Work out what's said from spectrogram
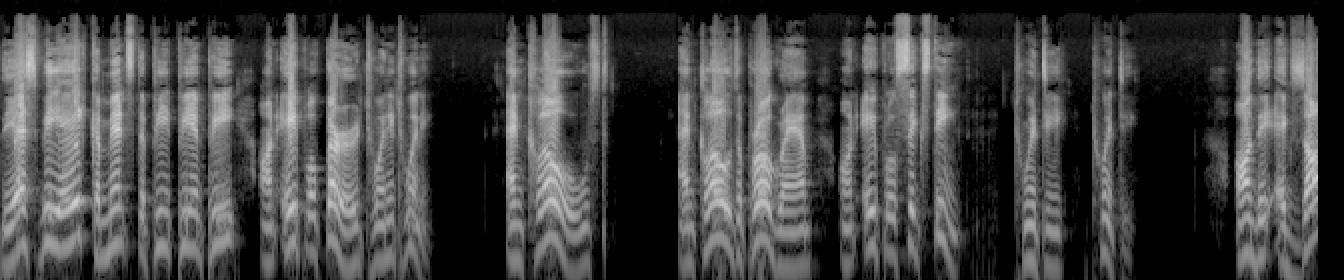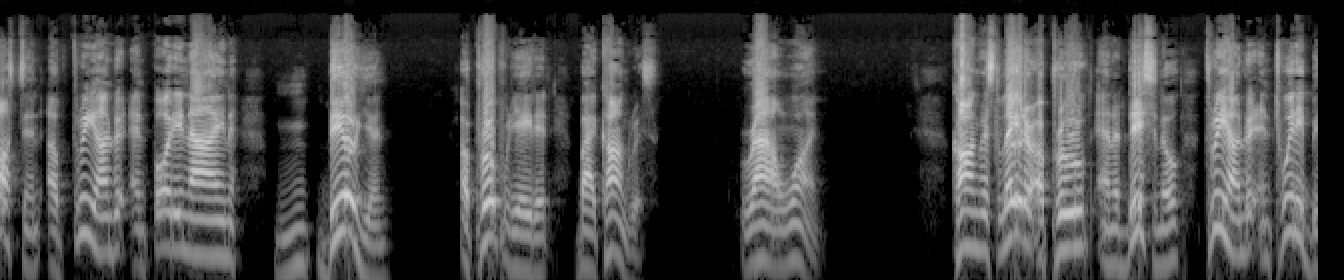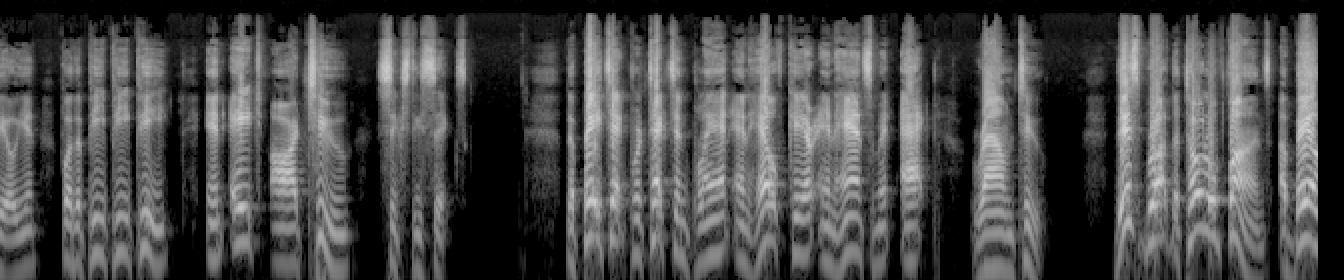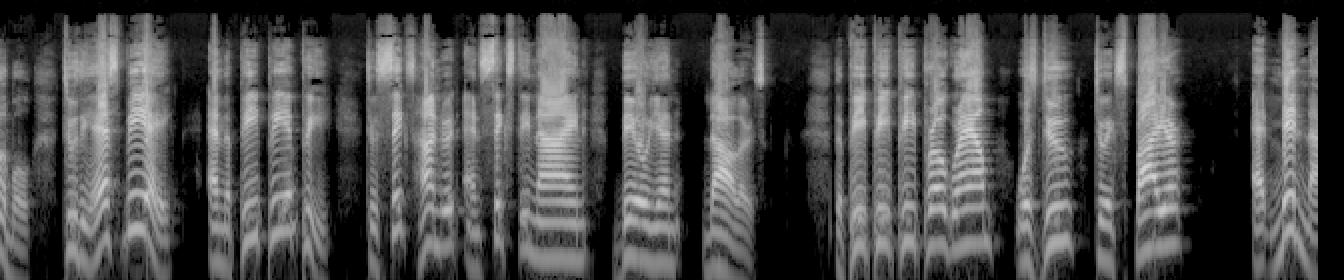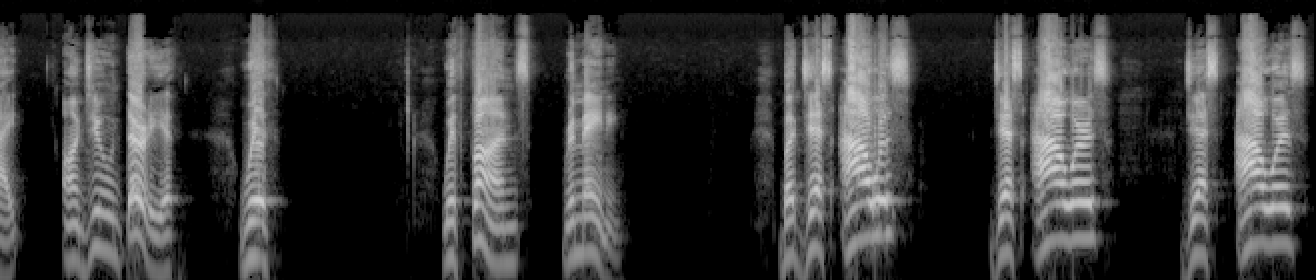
The SBA commenced the PP&P on April 3rd, 2020 and closed and closed the program on April 16th, 2020 on the exhaustion of 349 billion appropriated by Congress. Round 1. Congress later approved an additional 320 billion for the PPP in H.R. 266. The Paycheck Protection Plan and Healthcare Enhancement Act, Round 2. This brought the total funds available to the SBA and the PP&P to $669 billion. The PPP program was due to expire at midnight on June 30th with, with funds remaining. But just hours, just hours, just hours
